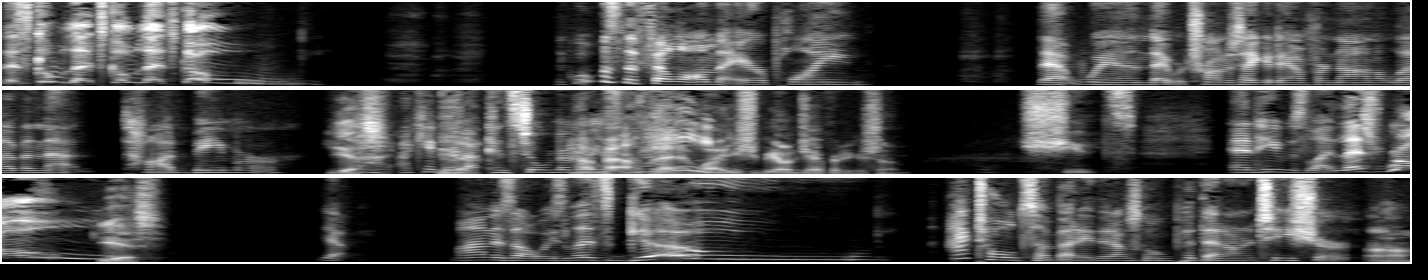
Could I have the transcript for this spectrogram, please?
let's go, let's go, let's go. Like, what was the fellow on the airplane that when they were trying to take it down for 9 11, that Todd Beamer? Yes. God, I can't believe Yeah. I can still remember How his about name. that? Why you should be on Jeopardy or something? Shoots. And he was like, let's roll. Yes. Yep. Mine is always, let's go. I told somebody that I was going to put that on a t shirt. Uh huh.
